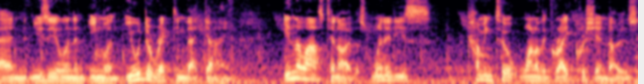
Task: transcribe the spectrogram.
and New Zealand and England. You were directing that game. In the last 10 overs, when it is coming to one of the great crescendos,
